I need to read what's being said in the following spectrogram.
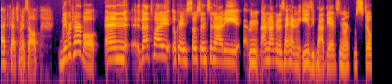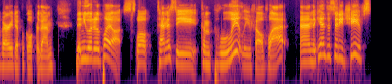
I had to catch myself. They were terrible. And that's why, okay, so Cincinnati, mm, I'm not going to say had an easy path. The AFC North was still very difficult for them. Then you go to the playoffs. Well, Tennessee completely fell flat. And the Kansas City Chiefs,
